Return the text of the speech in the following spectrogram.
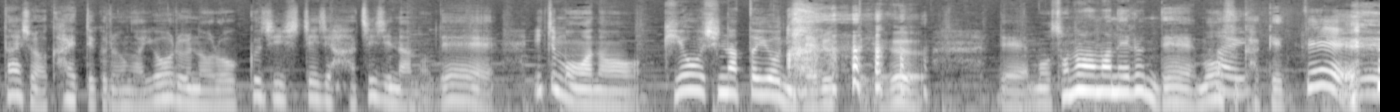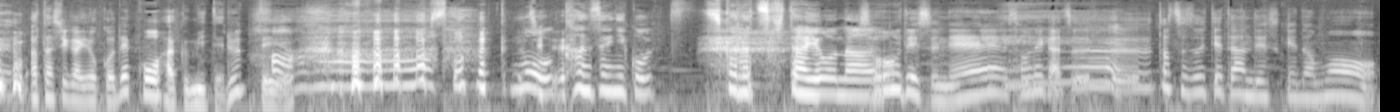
大将が帰ってくるのが夜の6時7時8時なのでいつもあの気を失ったように寝るっていう。でもうそのまま寝るんで毛布かけて、はい。えー、私が横で「紅白」見てるっていう。もう完全にこう力尽きたような。そうですね。それがずっと続いてたんですけども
